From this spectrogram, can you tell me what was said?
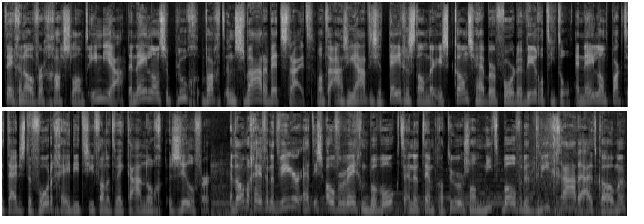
tegenover gastland India. De Nederlandse ploeg wacht een zware wedstrijd, want de Aziatische tegenstander is kanshebber voor de wereldtitel. En Nederland pakte tijdens de vorige editie van het WK nog zilver. En dan nog even het weer. Het is overwegend bewolkt en de temperatuur zal niet boven de 3 graden uitkomen.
